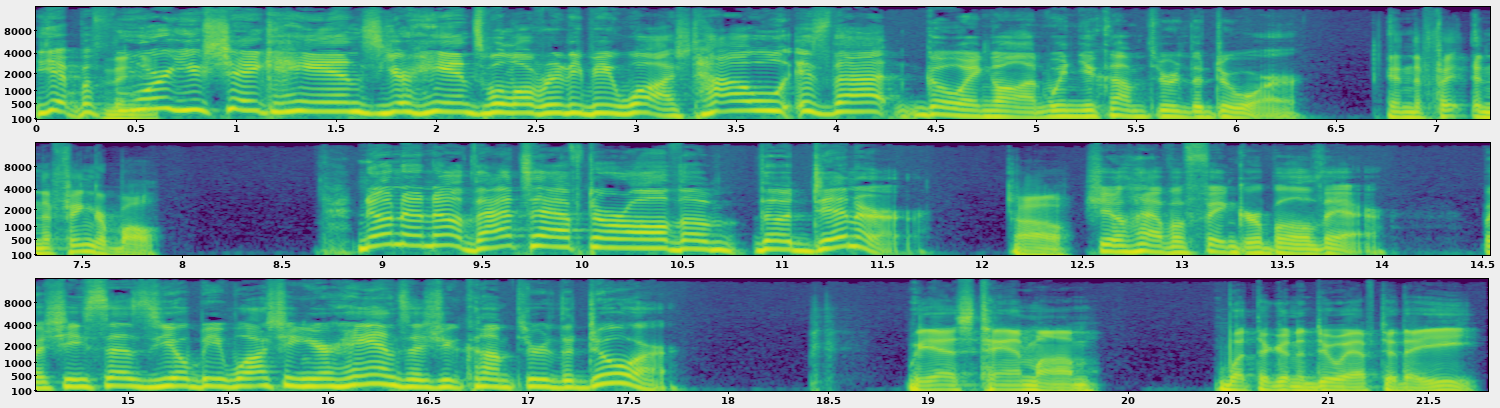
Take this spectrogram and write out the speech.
Yeah, before you, shake hands, your hands will already be washed. How is that going on when you come through the door? In the fi- in the finger bowl. No, no, no. That's after all the the dinner. Oh, She'll have a finger bowl there. But she says you'll be washing your hands as you come through the door. we asked Tan Mom what they're going to do after they eat.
